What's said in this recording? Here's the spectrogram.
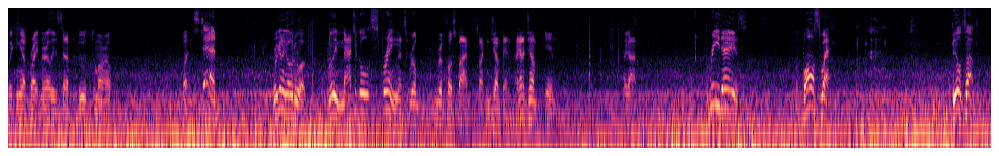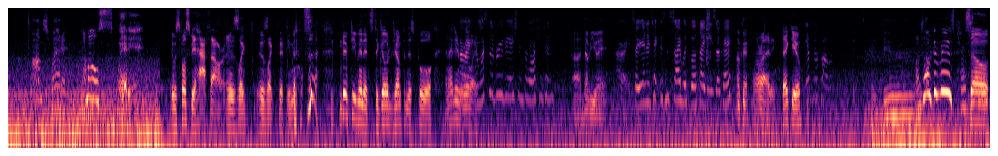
waking up bright and early to set up the booth tomorrow. But instead, we're gonna go to a really magical spring that's real real close by so I can jump in. I gotta jump in. I got three days of ball sweat built up. I'm sweating. I'm all sweaty. It was supposed to be a half hour, and it was like it was like 50 minutes. 50 minutes to go to jump in this pool, and I didn't All right, realize. and what's the abbreviation for Washington? Uh, WA. All right, so you're gonna take this inside with both IDs, okay? Okay. Alrighty, thank you. Yep, no problem. I'm so confused. so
